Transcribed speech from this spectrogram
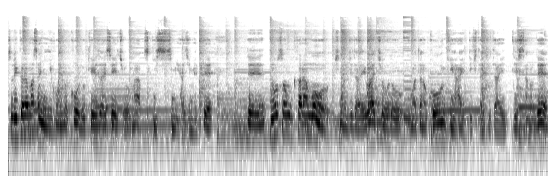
それからまさに日本の高度経済成長が突き進み始めてで農村からもその時代はちょうど小型の耕運機が入ってきた時代でしたので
